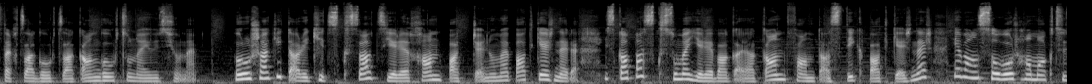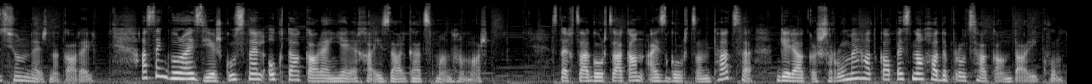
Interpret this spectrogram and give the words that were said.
ստեղծագործական գործունեություն է։ Որոշակի տարիքից սկսած երեխան պատճենում է պատկերները, իսկ ապա սկսում է երևակայական ֆանտաստիկ պատկերներ եւ անսովոր համակցություններ նկարել։ Ասենք որ այս երկուսն էլ օգտակար են երեխայի զարգացման համար։ Ստեղծագործական այս գործընթացը գերակշռում է հատկապես նախադպրոցական տարիքում։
